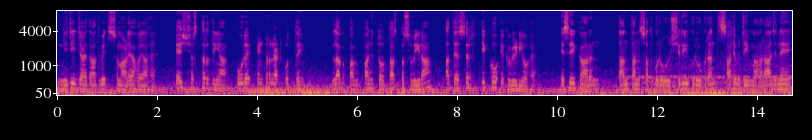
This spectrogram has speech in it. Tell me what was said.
ਨਿੱਜੀ ਜਾਇਦਾਦ ਵਿੱਚ ਸੰਭਾਲਿਆ ਹੋਇਆ ਹੈ। ਇਸ ਸ਼ਸਤਰ ਦੀਆਂ ਪੂਰੇ ਇੰਟਰਨੈਟ ਉੱਤੇ ਲਗਭਗ 5 ਤੋਂ 10 ਤਸਵੀਰਾਂ ਅਤੇ ਸਿਰਫ ਇੱਕੋ ਇੱਕ ਵੀਡੀਓ ਹੈ। ਇਸੇ ਕਾਰਨ ਧੰਨ ਧੰਨ ਸਤਿਗੁਰੂ ਸ੍ਰੀ ਗੁਰੂ ਗ੍ਰੰਥ ਸਾਹਿਬ ਜੀ ਮਹਾਰਾਜ ਨੇ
